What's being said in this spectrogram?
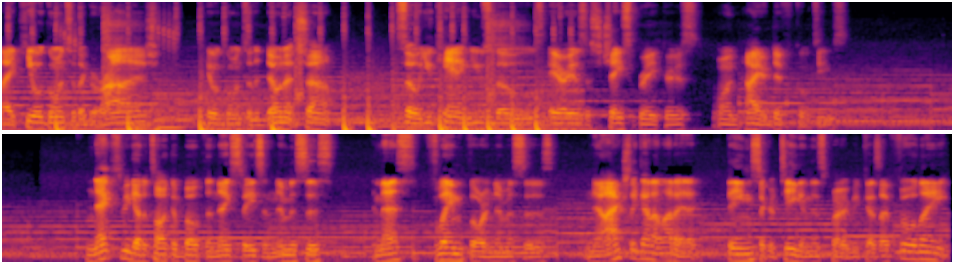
Like he will go into the garage, he will go into the donut shop. So you can't use those areas as chase breakers on higher difficulties. Next, we gotta talk about the next phase of Nemesis, and that's Flamethrower Nemesis. Now, I actually got a lot of things to critique in this part because I feel like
